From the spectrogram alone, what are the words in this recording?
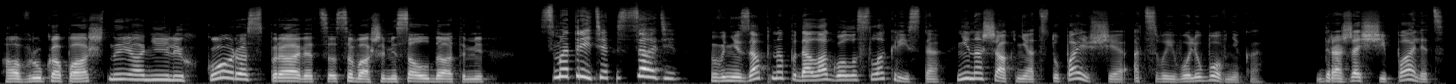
а в рукопашной они легко расправятся с вашими солдатами. «Смотрите, сзади!» Внезапно подала голос Лакриста, ни на шаг не отступающая от своего любовника. Дрожащий палец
